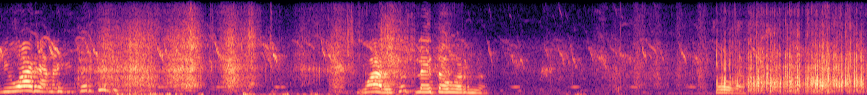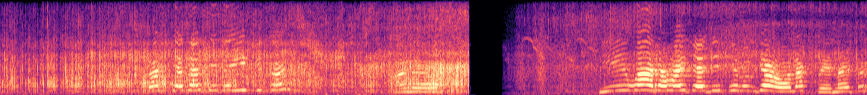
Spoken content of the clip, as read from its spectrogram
मी वाऱ्याला ही करते वारं सुटलंय तवरनं. हो का? जाते तर इची आणि ही वारं आहे त्या दिशेनं घ्यावं लागतंय नाहीतर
